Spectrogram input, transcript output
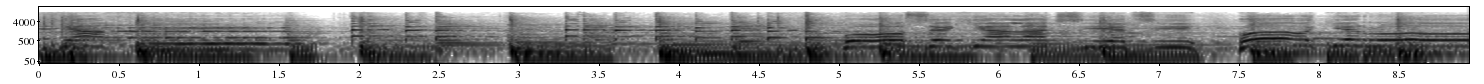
φτιάχνει. Πώς έχει αλλάξει έτσι ο καιρός.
